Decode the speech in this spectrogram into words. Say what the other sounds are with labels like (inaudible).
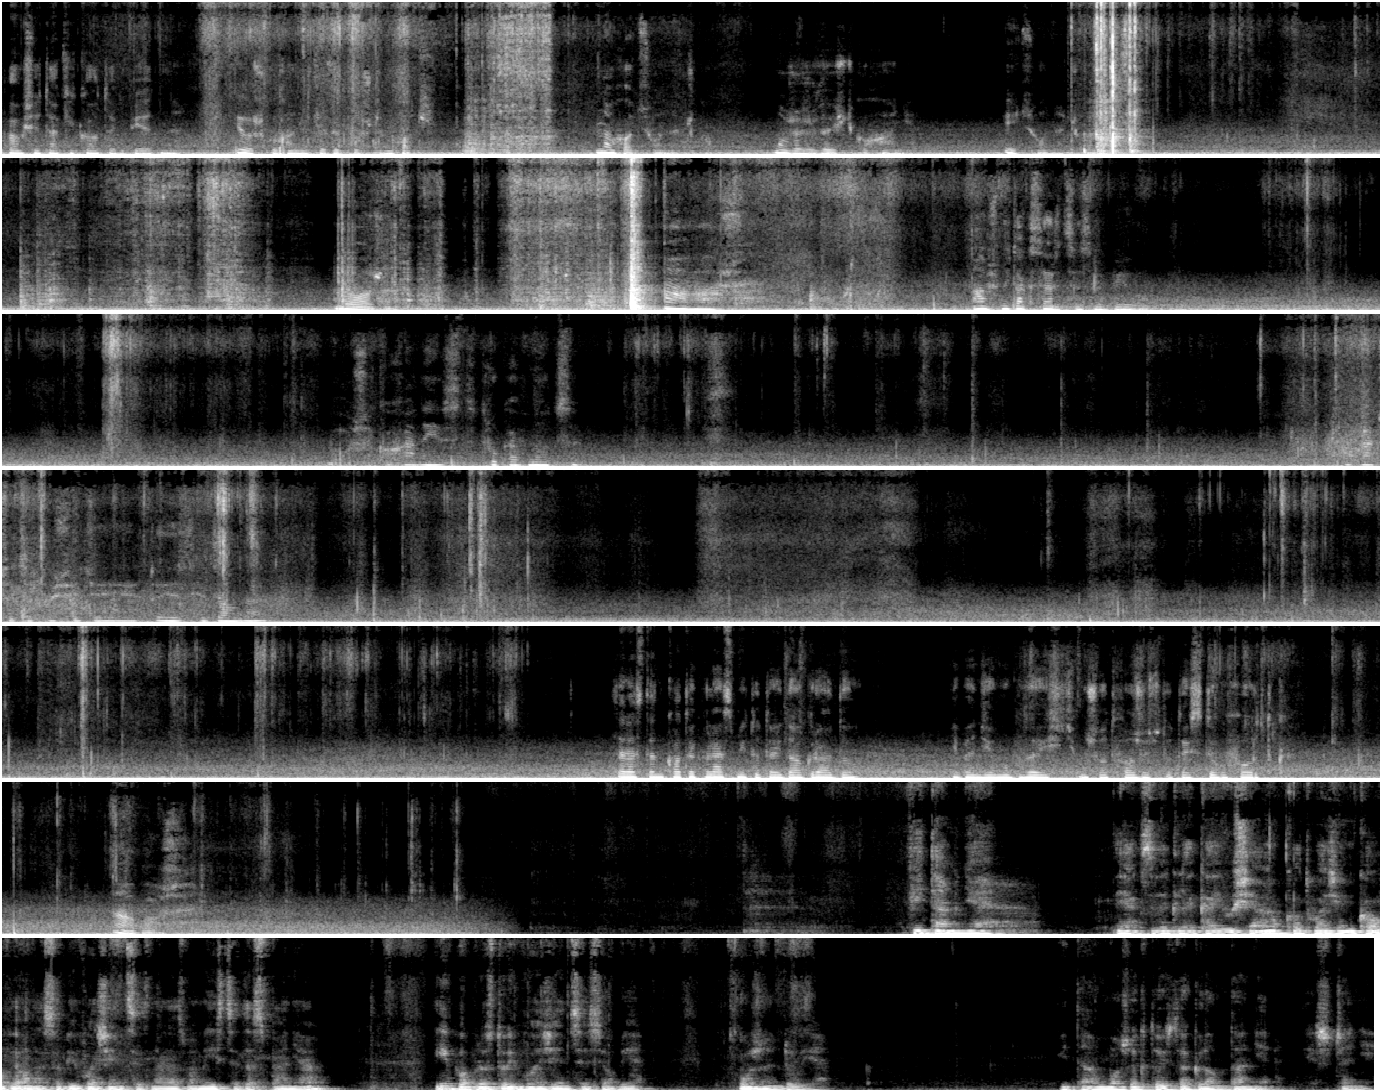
Złapał się taki kotek biedny. Już, kochanie, cię wypuszczę. Chodź. No chodź, słoneczko. Możesz wyjść, kochanie. Idź, słoneczko. Boże. O Boże. A już mi tak serce zrobiło. Boże, kochany jest druga w nocy. Zobaczcie, co tu się dzieje. To jest jedzone. Teraz ten kotek wlazł mi tutaj do ogrodu. Nie będzie mógł wyjść. Muszę otworzyć tutaj z tyłu furtkę. O Boże. Wita mnie jak zwykle Kajusia, kot łazienkowy. Ona sobie w łazience znalazła miejsce do spania i po prostu i w łazience sobie urzęduje. I tam może ktoś zagląda? Nie, jeszcze nie.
